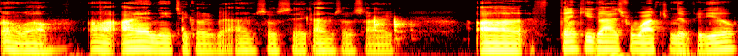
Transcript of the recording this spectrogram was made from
Oh well. Uh, I need to go to bed. I'm so sick. I'm so sorry. Uh, thank you guys for watching the video.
